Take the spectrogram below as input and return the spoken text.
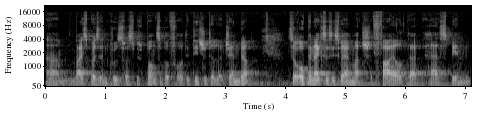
Um, Vice President Kroes was responsible for the digital agenda. So open access is very much a file that has been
